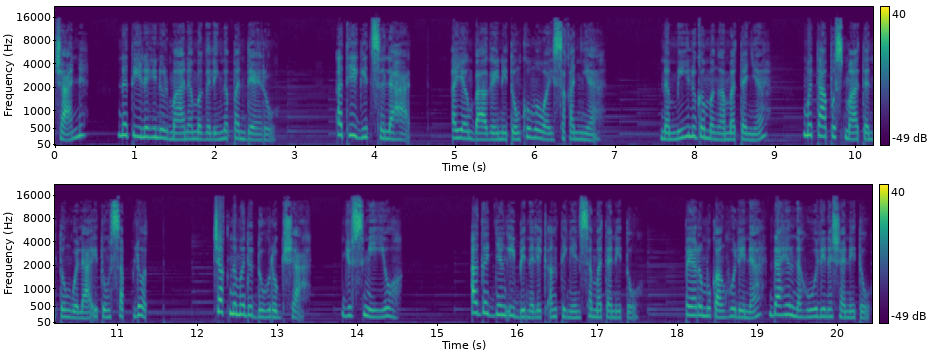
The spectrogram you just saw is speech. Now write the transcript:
Tiyan na tila hinulma ng magaling na pandero. At higit sa lahat ay ang bagay nitong kumaway sa kanya. Namilog ang mga mata niya matapos matantong wala itong saplot. Tsak na madudurog siya. Diyos mio. Agad niyang ibinalik ang tingin sa mata nito. Pero mukhang huli na dahil nahuli na siya nito.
